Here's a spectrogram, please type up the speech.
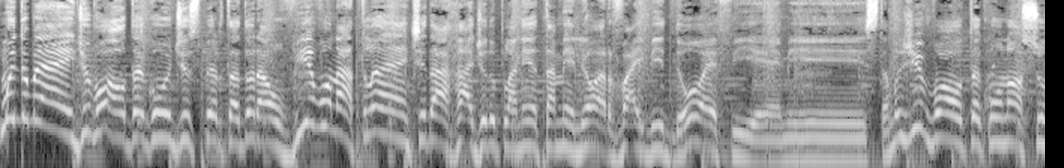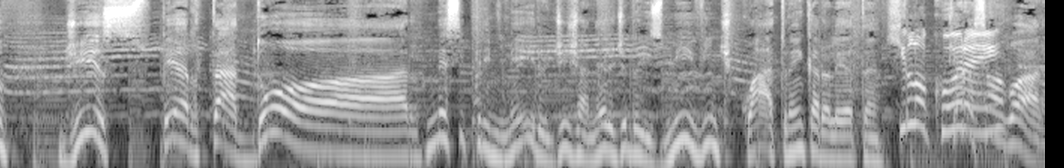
Muito bem, de volta com o Despertador ao vivo na Atlântida, Rádio do Planeta, melhor vibe do FM. Estamos de volta com o nosso Despertador nesse primeiro de janeiro de 2024, hein, Caroleta? que Que loucura, são hein? agora?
